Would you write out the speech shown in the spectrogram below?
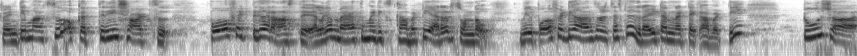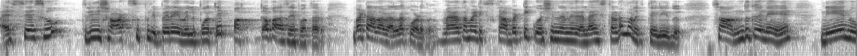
ట్వంటీ మార్క్స్ ఒక త్రీ షార్ట్స్ పర్ఫెక్ట్గా రాస్తే అలాగే మ్యాథమెటిక్స్ కాబట్టి ఎర్రర్స్ ఉండవు. మీరు పర్ఫెక్ట్గా ఆన్సర్ వచ్చేస్తే అది రైట్ అన్నట్టే కాబట్టి టూ షా ఎస్ఎస్ త్రీ షార్ట్స్ ప్రిపేర్ అయ్యి వెళ్ళిపోతే పక్క పాస్ అయిపోతారు. బట్ అలా వెళ్ళకూడదు. మ్యాథమెటిక్స్ కాబట్టి క్వశ్చన్ అనేది ఎలా ఇస్తాడో మనకు తెలియదు సో అందుకనే నేను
